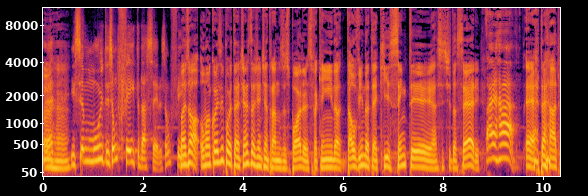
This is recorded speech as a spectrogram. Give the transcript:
né? Aham. Isso é muito, isso é um feito da série, isso é um feito. Mas ó, uma coisa importante, antes da gente entrar nos spoilers, pra quem ainda tá ouvindo até aqui sem ter assistido a série, Tá errado. é, tá errado.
